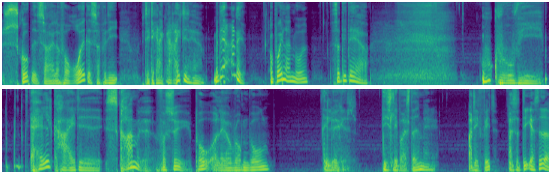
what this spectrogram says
skubbet sig eller forrykket sig, fordi det, det kan da ikke være rigtigt her. Men det er det. Og på en eller anden måde, så det der ugroovy, halvkajtede skrammel forsøg på at lave rock and roll, det lykkedes. De slipper afsted med det. Og det er fedt. Altså, det, jeg sidder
